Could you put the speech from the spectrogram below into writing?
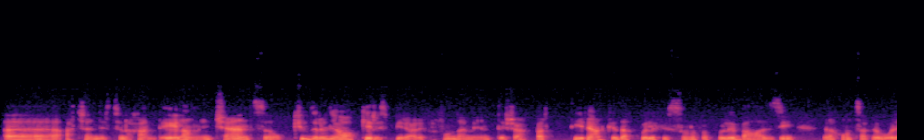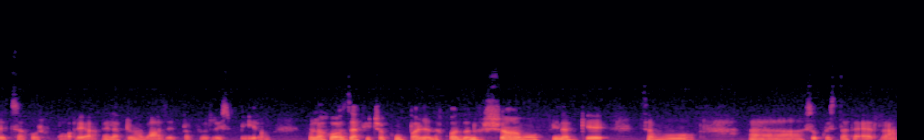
eh, accendersi una candela, un incenso, chiudere gli occhi e respirare profondamente, cioè partire anche da quelle che sono proprio le basi della consapevolezza corporea. E la prima base è proprio il respiro, quella cosa che ci accompagna da quando nasciamo fino a che siamo uh, su questa terra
